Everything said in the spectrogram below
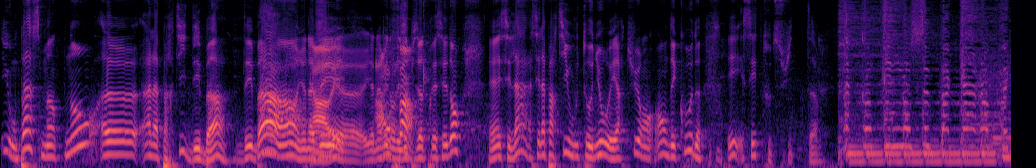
Et on passe maintenant euh, à la partie débat. Débat, hein, il y en avait, Ah oui. euh, il y en avait dans les Enfin. épisodes précédents. Et c'est là, c'est la partie où Tonio et Arthur en, en découdent. Et c'est tout de suite. La cantine, on se bagarre avec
